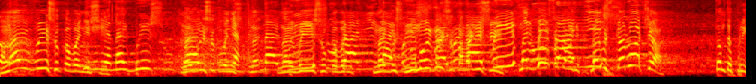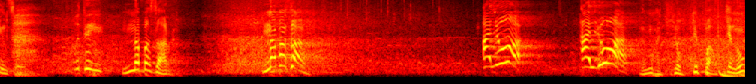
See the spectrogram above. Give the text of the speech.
найвишукуваніші. Ні, найвишукані. Найвишукуваніші, Ні, най- найвишукувані, найвиш- ну, найвишукуваніші, найвишукувані, найвиш... Короче, там, де принц, Куди? на базар. На базар! Мать, елки-палки, ну.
